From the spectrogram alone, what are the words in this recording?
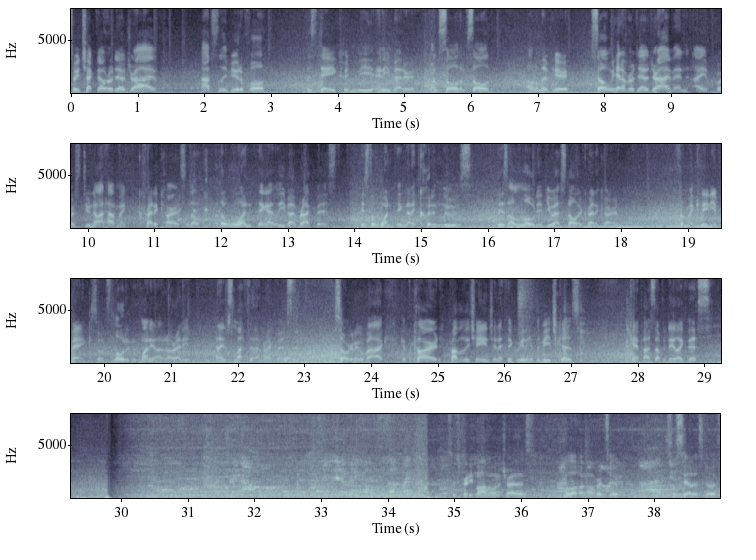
so we checked out Rodeo Drive. Absolutely beautiful. This day couldn't be any better. I'm sold, I'm sold. I wanna live here. So we hit up Rodeo Drive and I of course do not have my credit card. So the, the one thing I leave at breakfast is the one thing that I couldn't lose is a loaded US dollar credit card from my Canadian bank. So it's loaded with money on it already and I just left it at breakfast. So we're gonna go back, get the card, probably change and I think we're gonna hit the beach because I can't pass up a day like this. This looks pretty bomb, I wanna try this. I'm a little hungover too, so we'll see how this goes.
